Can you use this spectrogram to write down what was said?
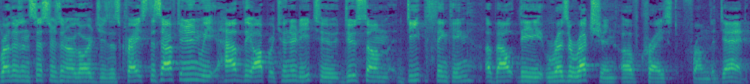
Brothers and sisters in our Lord Jesus Christ, this afternoon we have the opportunity to do some deep thinking about the resurrection of Christ from the dead.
